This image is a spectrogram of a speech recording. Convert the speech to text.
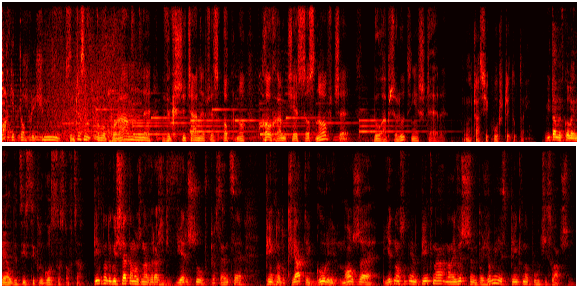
Pakiet dobrych minut. Tymczasem owo poranne, wykrzyczane przez okno Kocham cię, Sosnowcze było absolutnie szczere. No, czas się kurczy tutaj. Witamy w kolejnej audycji z cyklu Głos Sosnowca. Piękno tego świata można wyrazić w wierszu, w piosence. Piękno to kwiaty, góry, morze. Jedną z odmian piękna na najwyższym poziomie jest piękno płci słabszej.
